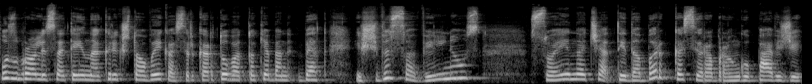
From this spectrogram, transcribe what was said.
pusbrolis ateina krikšto vaikas ir kartu va tokie bent, bet iš viso Vilniaus sueina čia. Tai dabar kas yra brangu? Pavyzdžiui,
